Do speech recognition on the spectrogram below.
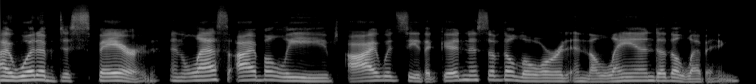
I would have despaired unless I believed I would see the goodness of the Lord in the land of the living.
